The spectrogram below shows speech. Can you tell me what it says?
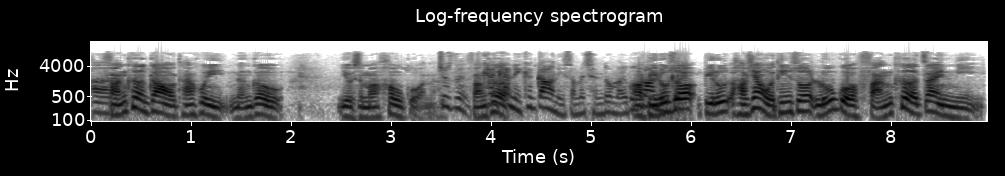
呃，房客告他会能够有什么后果呢？就是房客看看你可以告你什么程度嘛。如果啊，告你比如说，比如好像我听说，如果房客在你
